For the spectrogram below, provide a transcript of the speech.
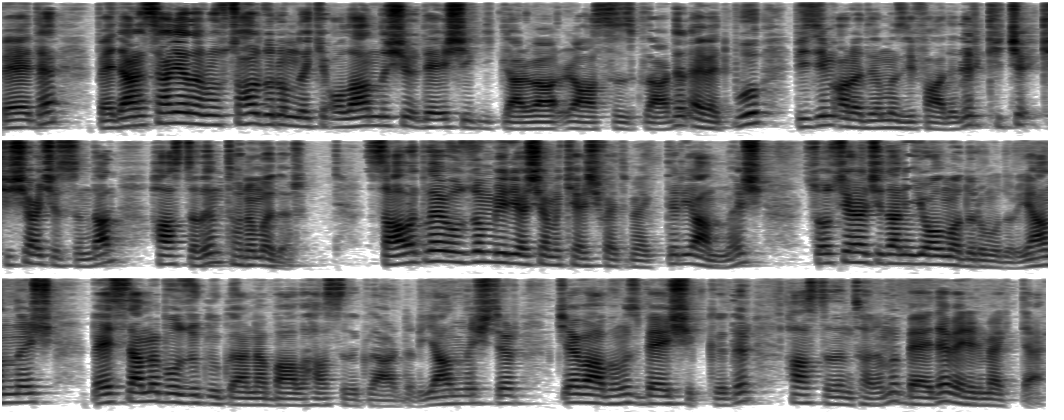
B'de bedensel ya da ruhsal durumdaki olağan dışı değişiklikler ve rahatsızlıklardır. Evet bu bizim aradığımız ifadedir. Kişi, kişi açısından hastalığın tanımıdır. Sağlıklı ve uzun bir yaşamı keşfetmektir. Yanlış. Sosyal açıdan iyi olma durumudur. Yanlış. Beslenme bozukluklarına bağlı hastalıklardır. Yanlıştır. Cevabımız B şıkkıdır. Hastalığın tanımı B'de verilmekte.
